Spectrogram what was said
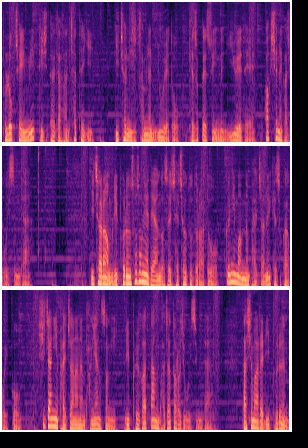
블록체인 및 디지털 자산 채택이 2023년 이후에도 계속될 수 있는 이유에 대해 확신을 가지고 있습니다. 이처럼 리플은 소송에 대한 것을 제쳐두더라도 끊임없는 발전을 계속하고 있고 시장이 발전하는 방향성이 리플과 딱 맞아떨어지고 있습니다. 다시 말해 리플은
